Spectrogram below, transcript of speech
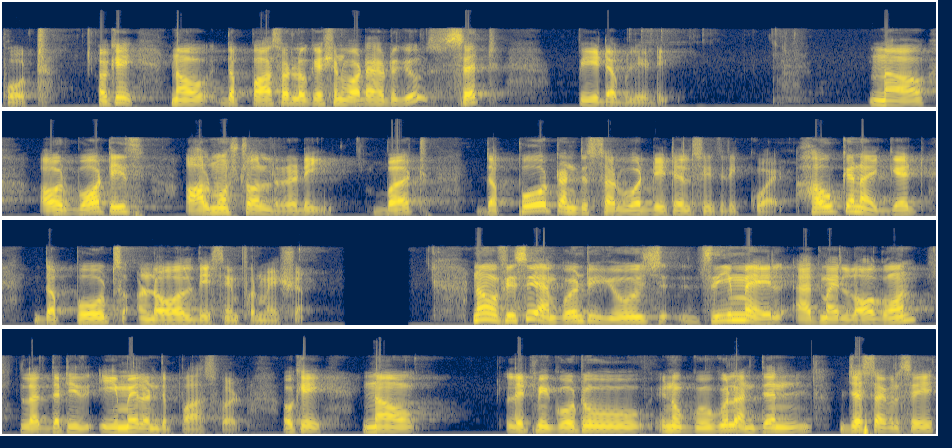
port. Okay, now the password location, what I have to give? Set PWD. Now our bot is almost all ready, but the port and the server details is required. How can I get the ports and all this information? Now, if you see, I'm going to use Gmail as my logon, that is email and the password. Okay, now let me go to you know Google and then just I will say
